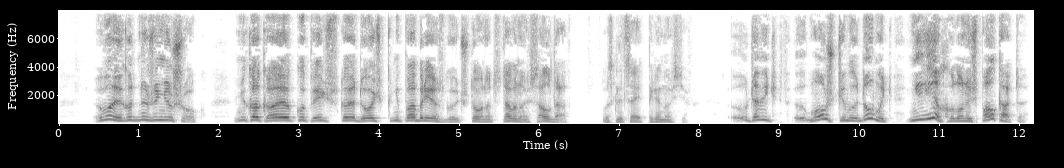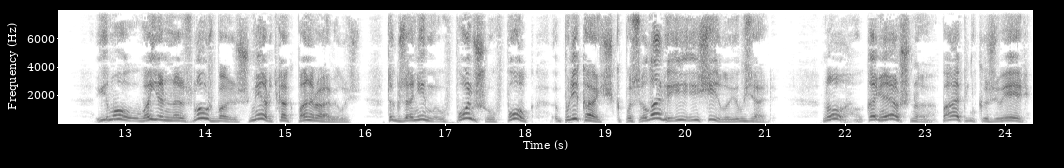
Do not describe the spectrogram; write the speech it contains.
— Выгодный женишок. Никакая купеческая дочка не побрезгует, что он отставной солдат, — восклицает Переносьев. Да ведь, можете вы думать, не ехал он из полка-то. Ему военная служба, смерть как понравилась. Так за ним в Польшу, в полк, приказчика посылали и, и силою взяли. Ну, конечно, папенька зверь,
